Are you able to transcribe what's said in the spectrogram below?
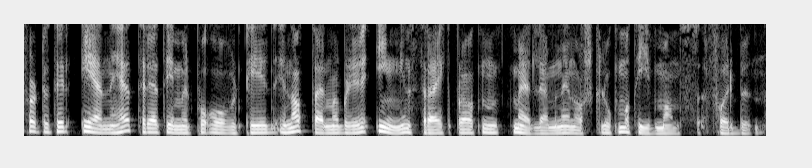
førte til enighet tre timer på overtid i natt. Dermed blir det ingen streik blant medlemmene i Norsk Lokomotivmannsforbund.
